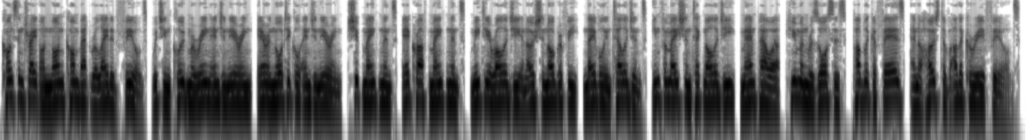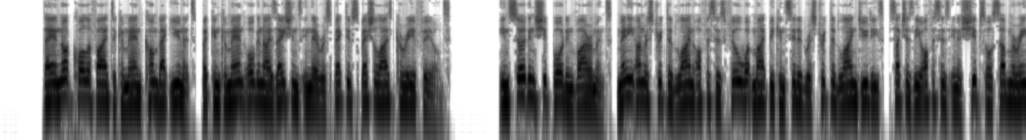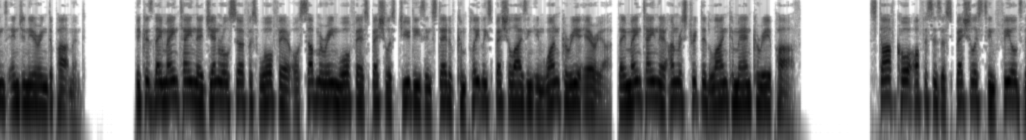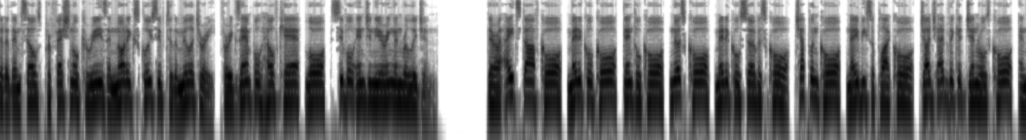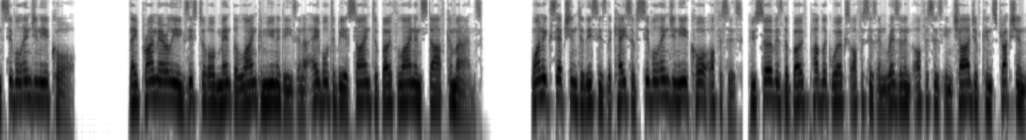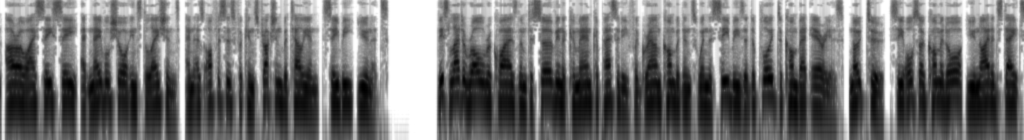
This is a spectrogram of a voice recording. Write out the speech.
concentrate on non-combat related fields, which include marine engineering, aeronautical engineering, ship maintenance, aircraft maintenance, meteorology and oceanography, naval intelligence, information technology, manpower, human resources, public affairs, and a host of other career fields. They are not qualified to command combat units, but can command organizations in their respective specialized career fields. In certain shipboard environments, many unrestricted line officers fill what might be considered restricted line duties, such as the officers in a ship's or submarine's engineering department. Because they maintain their general surface warfare or submarine warfare specialist duties instead of completely specializing in one career area, they maintain their unrestricted line command career path. Staff Corps officers are specialists in fields that are themselves professional careers and not exclusive to the military, for example healthcare, law, civil engineering and religion. There are eight Staff Corps, Medical Corps, Dental Corps, Nurse Corps, Medical Service Corps, Chaplain Corps, Navy Supply Corps, Judge Advocate General's Corps, and Civil Engineer Corps. They primarily exist to augment the line communities and are able to be assigned to both line and staff commands. One exception to this is the case of Civil Engineer Corps officers, who serve as the both Public Works officers and resident officers in charge of construction at naval shore installations, and as officers for Construction Battalion CB units. This latter role requires them to serve in a command capacity for ground combatants when the Seabees are deployed to combat areas. Note 2. See also Commodore United States.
